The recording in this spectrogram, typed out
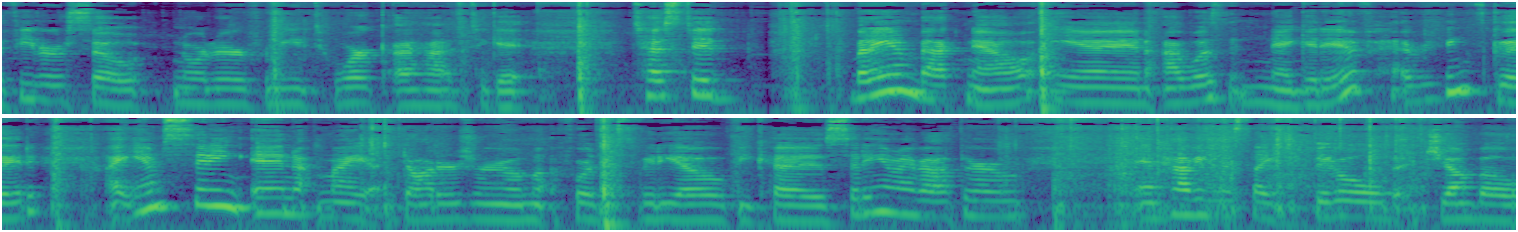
a fever. So in order for me to work, I had to get tested but I am back now and I was negative. Everything's good. I am sitting in my daughter's room for this video because sitting in my bathroom and having this like big old jumbo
